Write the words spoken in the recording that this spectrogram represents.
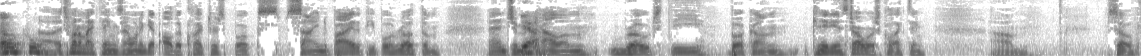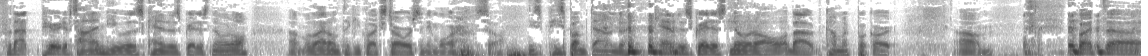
oh, cool. Uh, it's one of my things. I want to get all the collectors' books signed by the people who wrote them. And Jim Yeah. McCallum wrote the book on Canadian Star Wars collecting. Um, so for that period of time, he was Canada's greatest know-it-all. Um, although I don't think he collects Star Wars anymore, so he's he's bumped down to Canada's greatest know-it-all about comic book art. Um, but uh,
